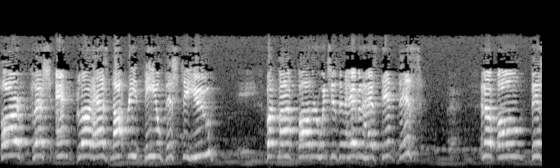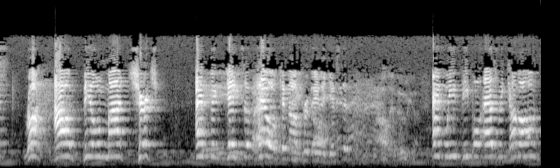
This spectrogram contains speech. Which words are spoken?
for flesh and blood has not revealed this to you, but my Father which is in heaven has did this. And upon this rock I'll build my church, and the gates of hell cannot prevail against it. Hallelujah. And we people, as we come on,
